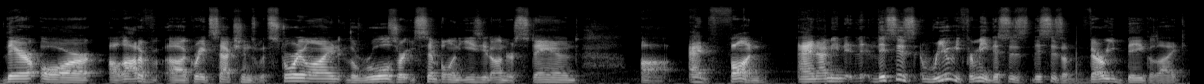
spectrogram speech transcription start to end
There are a lot of uh, great sections with storyline. The rules are simple and easy to understand uh, and fun and I mean, this is really for me. This is this is a very big like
